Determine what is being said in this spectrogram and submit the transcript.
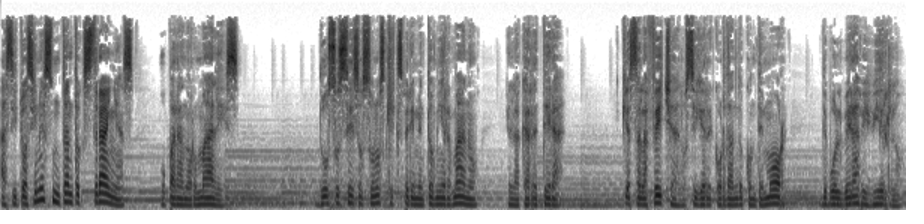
a situaciones un tanto extrañas o paranormales. Dos sucesos son los que experimentó mi hermano en la carretera y que hasta la fecha lo sigue recordando con temor de volver a vivirlo.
